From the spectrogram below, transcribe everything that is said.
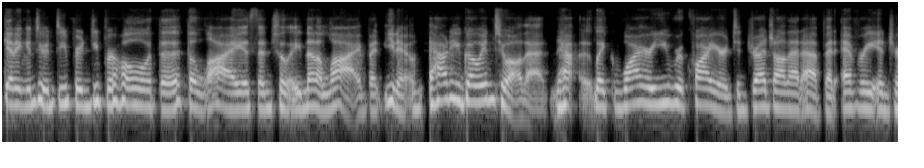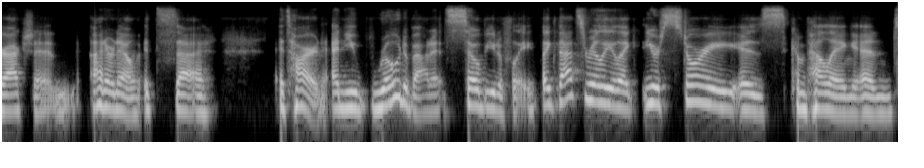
getting into a deeper and deeper hole with the the lie, essentially, not a lie, but you know, how do you go into all that? How, like, why are you required to dredge all that up at every interaction? I don't know. It's uh it's hard and you wrote about it so beautifully. Like that's really like your story is compelling and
